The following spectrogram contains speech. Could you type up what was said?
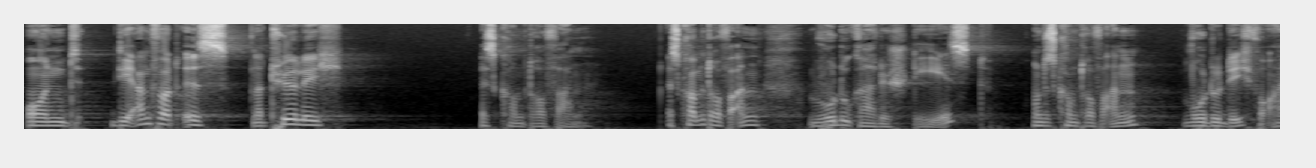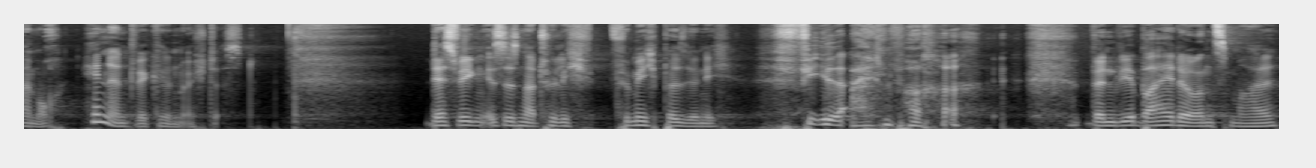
Und die Antwort ist natürlich, es kommt drauf an. Es kommt drauf an, wo du gerade stehst und es kommt drauf an, wo du dich vor allem auch hinentwickeln möchtest. Deswegen ist es natürlich für mich persönlich viel einfacher, wenn wir beide uns mal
